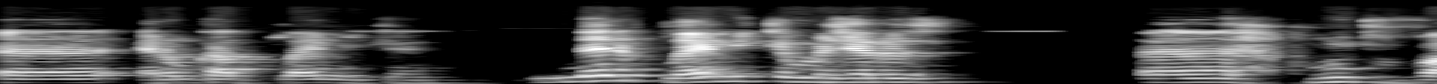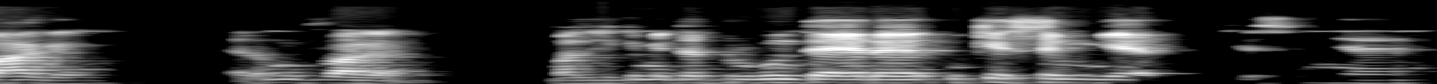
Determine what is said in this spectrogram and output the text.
uh, era um bocado polémica. Não era polémica, mas era uh, muito vaga. Era muito vaga. Basicamente a pergunta era o que é ser mulher? O que é ser mulher?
